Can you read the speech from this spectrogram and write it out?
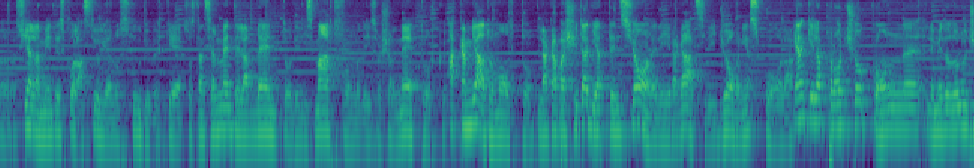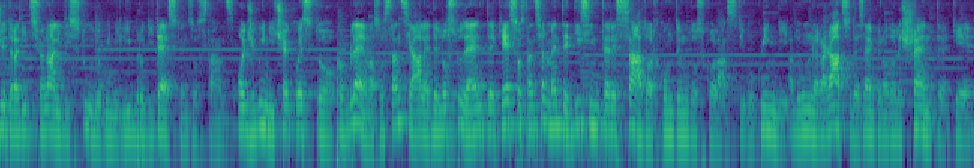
eh, sia all'ambiente scolastico che allo studio, perché sostanzialmente l'avvento degli smartphone, dei social network ha cambiato molto la capacità capacità di attenzione dei ragazzi, dei giovani a scuola e anche l'approccio con le metodologie tradizionali di studio, quindi libro di testo in sostanza. Oggi quindi c'è questo problema sostanziale dello studente che è sostanzialmente disinteressato al contenuto scolastico, quindi ad un ragazzo, ad esempio un adolescente che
